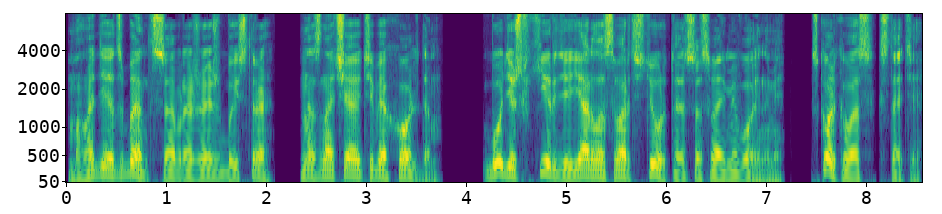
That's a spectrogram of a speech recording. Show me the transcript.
Молодец, Бент, соображаешь быстро. Назначаю тебя Хольдом. Будешь в Хирде Ярла Свардстюрта со своими воинами. Сколько вас, кстати?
